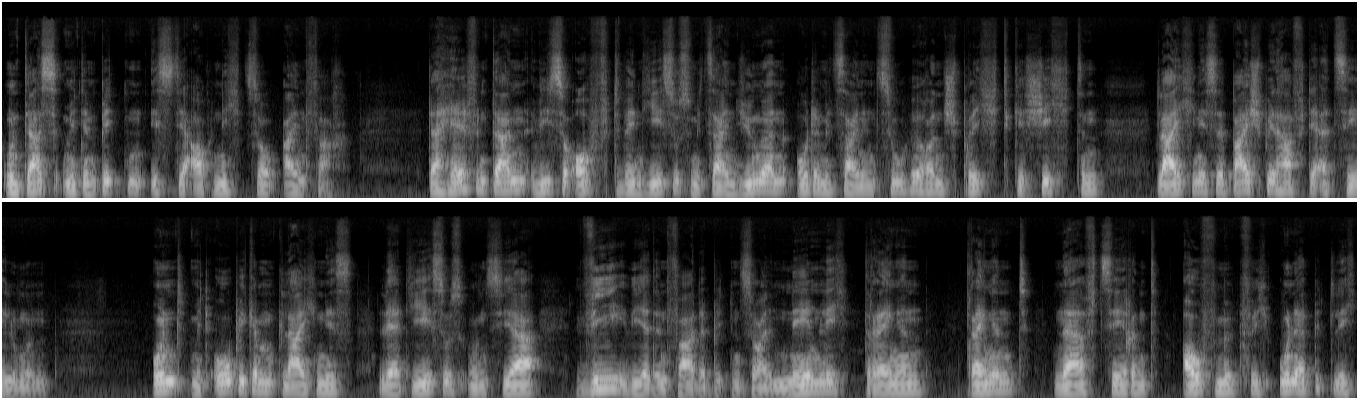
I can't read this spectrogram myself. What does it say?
und das mit dem Bitten ist ja auch nicht so einfach. Da helfen dann, wie so oft, wenn Jesus mit seinen Jüngern oder mit seinen Zuhörern spricht, Geschichten, Gleichnisse, beispielhafte Erzählungen. Und mit obigem Gleichnis lehrt Jesus uns ja, wie wir den Vater bitten sollen, nämlich drängen, drängend, nervzehrend, aufmüpfig, unerbittlich,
